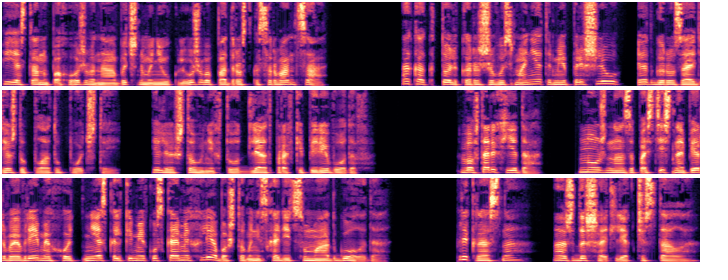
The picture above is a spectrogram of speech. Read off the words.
Я стану похожего на обычного неуклюжего подростка-сорванца, а как только разживусь монетами, пришлю Эдгару за одежду плату почтой. Или что у них тут для отправки переводов. Во-вторых, еда. Нужно запастись на первое время хоть несколькими кусками хлеба, чтобы не сходить с ума от голода. Прекрасно. Аж дышать легче стало.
